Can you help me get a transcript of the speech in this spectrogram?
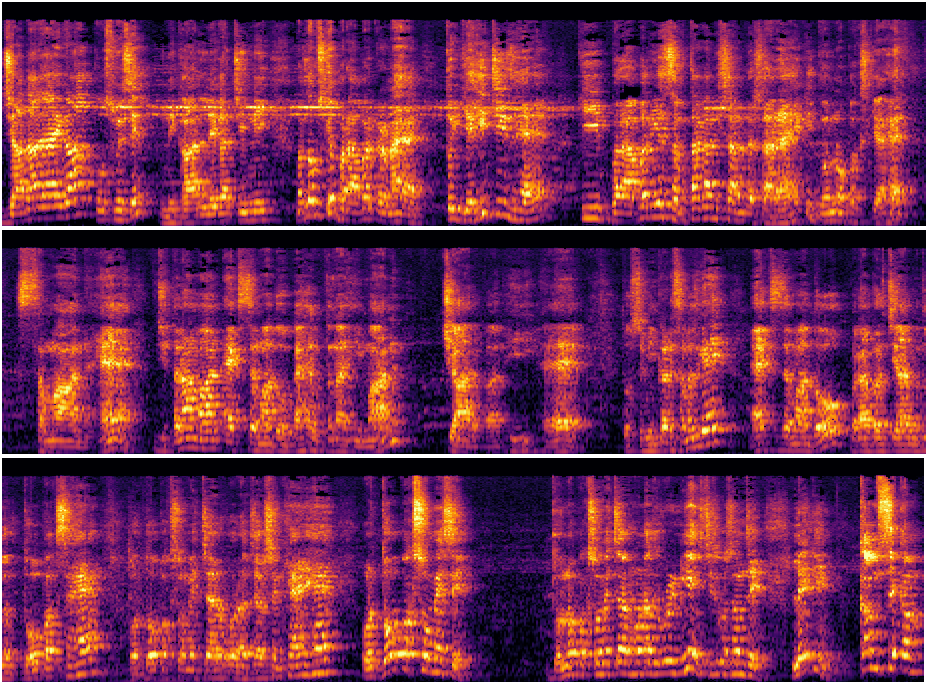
ज़्यादा जाएगा तो उसमें से निकाल लेगा चीनी। मतलब उसके बराबर करना है। तो यही चीज़ है कि बराबर ये समता का निशान दर्शा रहा है कि दोनों पक्ष क्या है? समान है। जितना मान x जमा दो का है, उतना ही मान चार का भी है। तो समीकरण समझ गए? x जमा दो बराबर चार मतलब दो पक्ष हैं और दो पक्षों में चर और अचर संख्याएँ हैं और दो पक्षों में से दोनों पक्षों में चर होना ज़रूरी नहीं है, इस चीज़ को समझे। लेकिन कम से कम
